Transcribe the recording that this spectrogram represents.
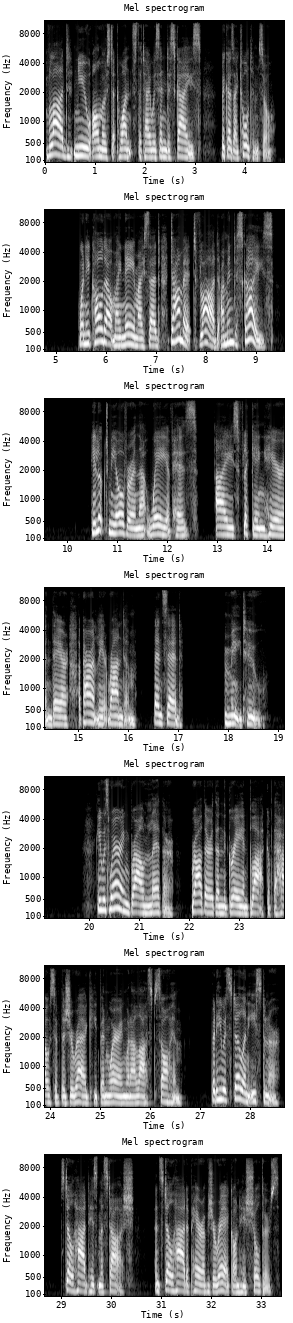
Vlad knew almost at once that I was in disguise, because I told him so. When he called out my name, I said, Damn it, Vlad, I'm in disguise. He looked me over in that way of his, eyes flicking here and there, apparently at random, then said, Me too. He was wearing brown leather, rather than the grey and black of the house of the Jhereg he'd been wearing when I last saw him. But he was still an Easterner still had his moustache, and still had a pair of jhereg on his shoulders.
